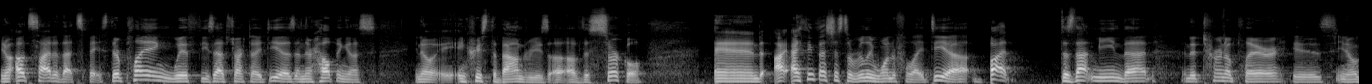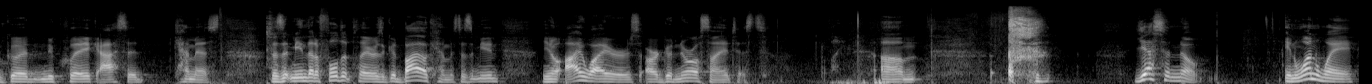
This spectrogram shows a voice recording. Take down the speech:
you know, outside of that space. They're playing with these abstract ideas and they're helping us, you know, increase the boundaries of, of this circle. And I, I, think that's just a really wonderful idea. But does that mean that an Eterna player is, you know, a good nucleic acid chemist? Does it mean that a Foldit player is a good biochemist? Does it mean, you know, EyeWires are good neuroscientists? Um, yes and no. In one way,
